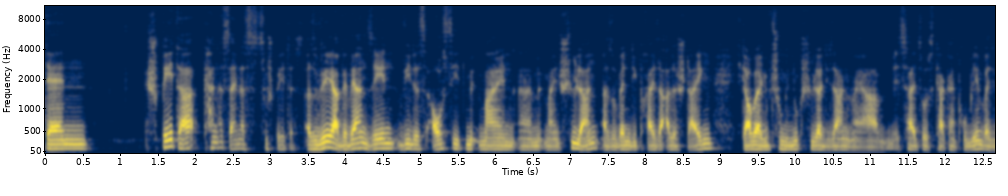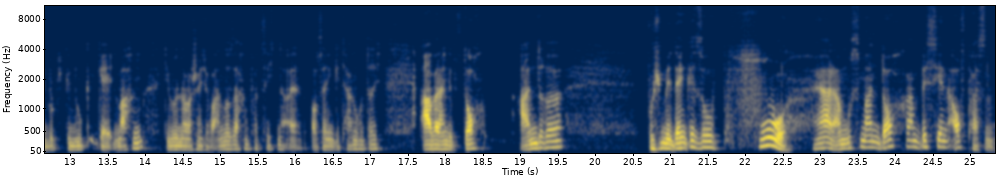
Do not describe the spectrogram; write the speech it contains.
denn Später kann es sein, dass es zu spät ist. Also wir, ja, wir werden sehen, wie das aussieht mit meinen, äh, mit meinen Schülern. Also wenn die Preise alle steigen. Ich glaube, da gibt es schon genug Schüler, die sagen, naja, ist halt so, ist gar kein Problem, weil sie wirklich genug Geld machen. Die würden dann wahrscheinlich auf andere Sachen verzichten, außer den Gitarrenunterricht. Aber dann gibt es doch andere, wo ich mir denke, so, puh, ja, da muss man doch ein bisschen aufpassen.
